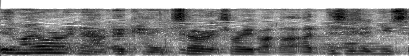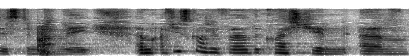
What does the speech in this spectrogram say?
Am I all right now? Okay, sorry, sorry about that. I, this is a new system for me. Um, I've just got a further question um,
